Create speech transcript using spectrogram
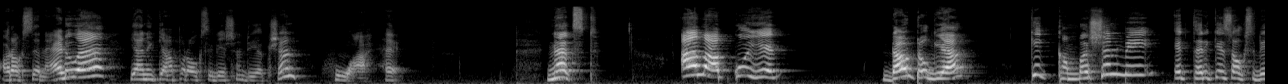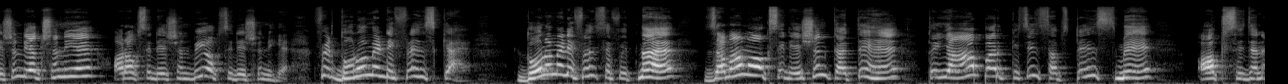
और ऑक्सीजन ऐड हुआ है, यानी कि यहाँ पर ऑक्सीडेशन रिएक्शन हुआ है। नेक्स्ट अब आपको यह डाउट हो गया कि कंबशन भी एक तरीके से ऑक्सीडेशन रिएक्शन ही है और ऑक्सीडेशन भी ऑक्सीडेशन ही है। फिर दोनों में डिफरेंस क्या है? दोनों में डिफरेंस सिर्फ़ इतना है, जब हम ऑक्सीडेशन कहते हैं तो यहाँ पर किसी सब्सटेंस में ऑक्सीजन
